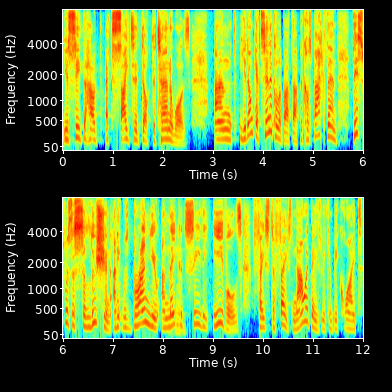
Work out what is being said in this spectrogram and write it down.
You see how excited Dr. Turner was. And you don't get cynical about that because back then this was a solution and it was brand new and they mm. could see the evils face to face. Nowadays we can be quite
